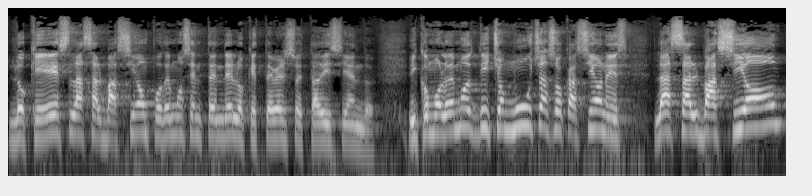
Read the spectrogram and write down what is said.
lo que es la salvación, podemos entender lo que este verso está diciendo. Y como lo hemos dicho muchas ocasiones, la salvación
